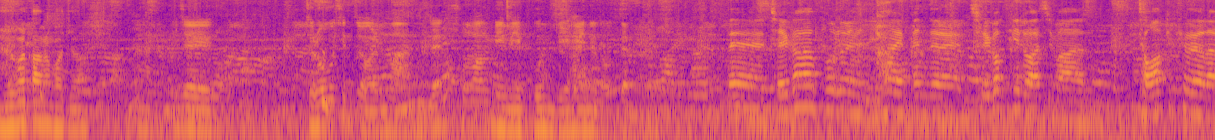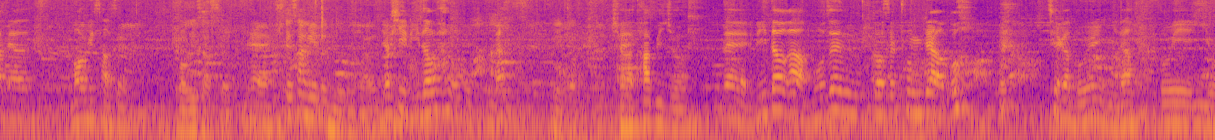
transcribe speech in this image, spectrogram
늙었다는 거죠 이제 들어오신 지 얼마 안 된 소망님이 본 리하이는 어땠나요? 네, 제가 보는 리하이 밴드는 즐겁기도 하지만 정확히 표현하면 먹이 사슬. 거기 샀어요 네, 최상위는 누군가요? 역시 리더라고 봅니다. 리더 제가 탑이죠 네, 리더가 모든 것을 통제하고 제가 노예입니다. 노예 이유.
